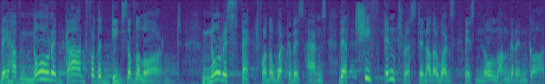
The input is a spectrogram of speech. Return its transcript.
they have no regard for the deeds of the Lord no respect for the work of his hands. Their chief interest, in other words, is no longer in God.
